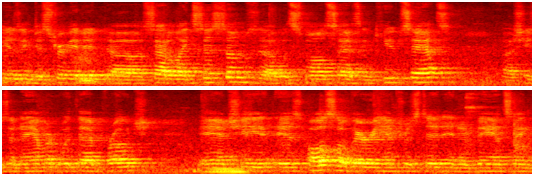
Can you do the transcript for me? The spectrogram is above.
using distributed uh, satellite systems uh, with small sats and CubeSats. She's enamored with that approach, and she is also very interested in advancing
